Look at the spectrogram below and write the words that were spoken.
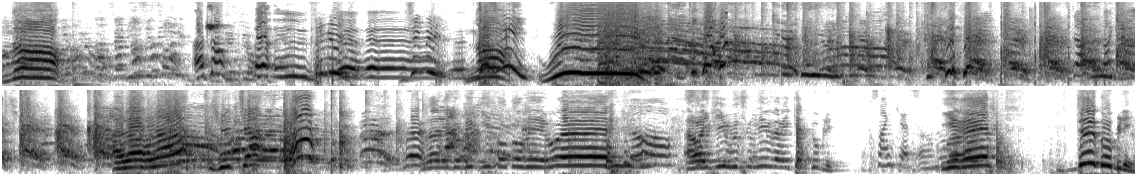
Non Attends. Euh, euh, 10 000. Euh, 10 000. Non Oui 5 Alors là, je tiens... Ah les gobelets qui sont tombés, ouais Non. Alors les filles, vous vous souvenez, vous avez 4 gobelets. 5-4. Il reste deux gobelets.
